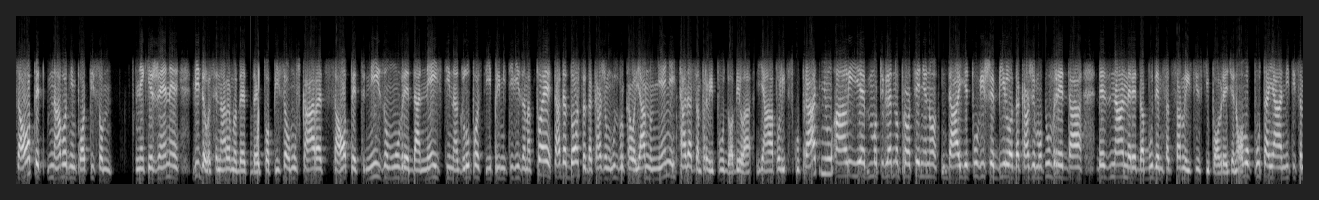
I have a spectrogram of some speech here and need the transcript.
sa opet navodnim potpisom neke žene, videlo se naravno da je, da je to pisao muškarac sa opet nizom uvreda, neistina, gluposti i primitivizama. To je tada dosta, da kažem, uzbrukalo javno mnjenje i tada sam prvi put dobila ja policijsku pratnju, ali je očigledno procenjeno da je tu više bilo, da kažemo, uvreda bez namere da budem sad stvarno istinski povređena. Ovog puta ja niti sam,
